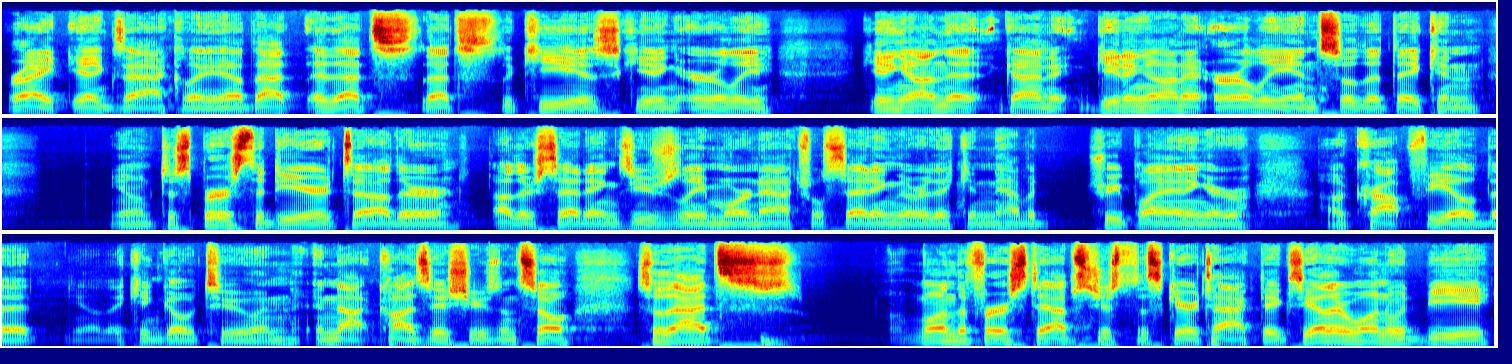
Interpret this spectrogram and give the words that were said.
Right. Yeah. Exactly. Yeah. That that's that's the key is getting early, getting on the getting on it early, and so that they can, you know, disperse the deer to other other settings, usually a more natural setting where they can have a tree planting or a crop field that you know they can go to and, and not cause issues. And so so that's one of the first steps, just the scare tactics. The other one would be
